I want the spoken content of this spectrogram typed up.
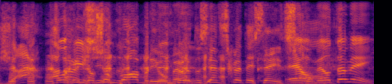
Já? Ah, não, eu sou pobre, o meu é 256. É, o meu também.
